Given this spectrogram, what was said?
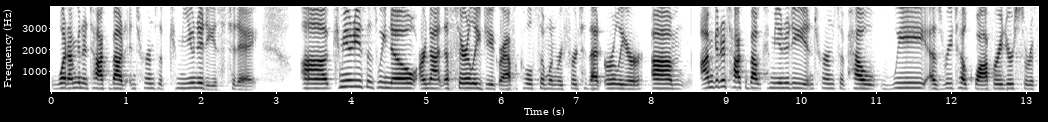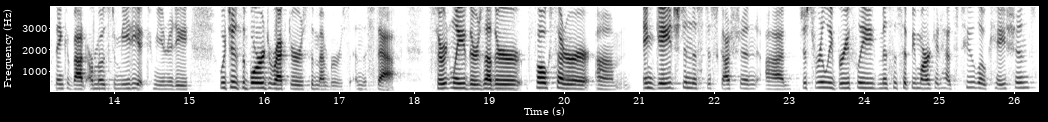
what I'm going to talk about in terms of communities today. Uh, communities, as we know, are not necessarily geographical. Someone referred to that earlier. Um, I'm going to talk about community in terms of how we, as retail cooperators, sort of think about our most immediate community, which is the board of directors, the members, and the staff. Certainly, there's other folks that are um, engaged in this discussion. Uh, just really briefly, Mississippi Market has two locations.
